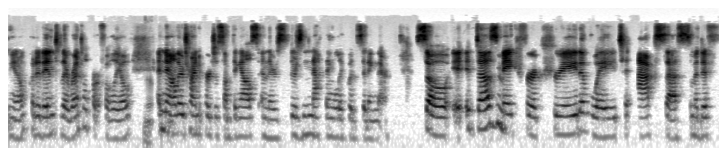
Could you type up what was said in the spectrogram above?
you know put it into their rental portfolio yeah. and now they're trying to purchase something else and there's there's nothing liquid sitting there so it, it does make for a creative way to access some additional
